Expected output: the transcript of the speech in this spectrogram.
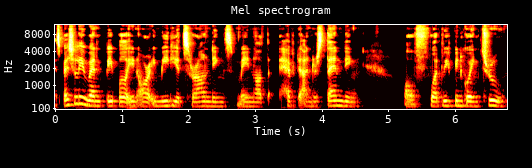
especially when people in our immediate surroundings may not have the understanding of what we've been going through.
